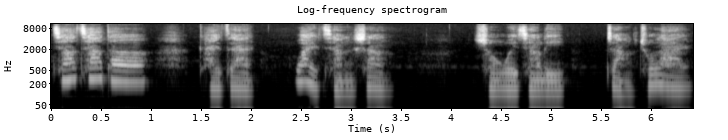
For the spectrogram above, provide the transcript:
悄悄地开在外墙上，从围墙里长出来，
